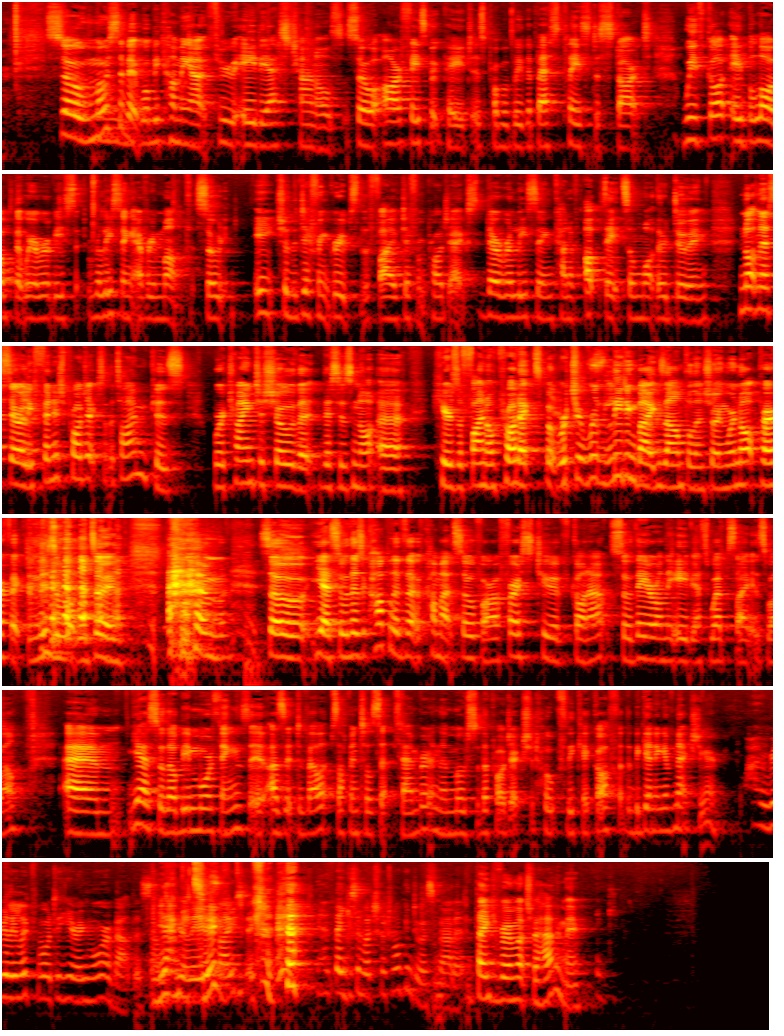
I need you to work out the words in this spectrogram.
So most of it will be coming out through AVS channels. So our Facebook page is probably the best place to start. We've got a blog that we're re- releasing every month. So each of the different groups, the five different projects, they're releasing kind of updates on what they're doing. Not necessarily finished projects at the time because we're trying to show that this is not a here's a final product, but we're, we're leading by example and showing we're not perfect and these are what we're doing. Um, so yeah, so there's a couple of that have come out so far. Our first two have gone out, so they are on the AVS website as well. Um, yeah, so there'll be more things as it develops up until September, and then most of the project should hopefully kick off at the beginning of next year. I really look forward to hearing more about this. Sounds yeah, really me too. exciting. Thank you so much for talking to us about it. Thank you very much for having me.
